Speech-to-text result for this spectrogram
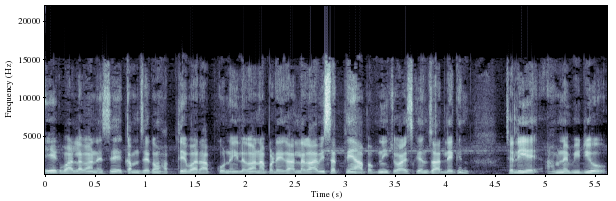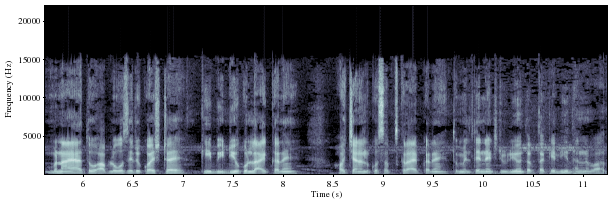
एक बार लगाने से कम से कम हफ़्ते भर आपको नहीं लगाना पड़ेगा। लगा भी सकते हैं आप अपनी चॉइस के अनुसार, लेकिन चलिए, हमने वीडियो बनाया तो आप लोगों से रिक्वेस्ट है कि वीडियो को लाइक करें और चैनल को सब्सक्राइब करें। तो मिलते हैं नेक्स्ट वीडियो में, तब तक के लिए धन्यवाद।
